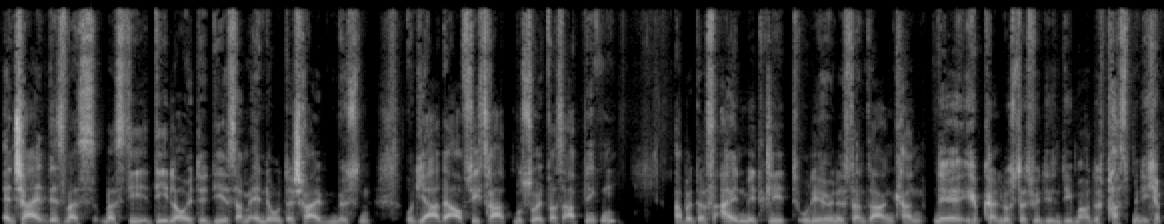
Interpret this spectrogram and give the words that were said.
Entscheidend ist, was, was die, die Leute, die es am Ende unterschreiben müssen. Und ja, der Aufsichtsrat muss so etwas abnicken. Aber dass ein Mitglied, Uli Hoeneß, dann sagen kann, nee, ich habe keine Lust, dass wir diesen Deal machen. Das passt mir nicht. Ich hab,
